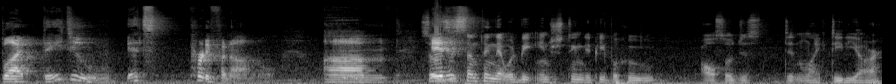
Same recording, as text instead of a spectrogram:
but they do it's pretty phenomenal. Um, So it is this is- something that would be interesting to people who also just didn't like DDR?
